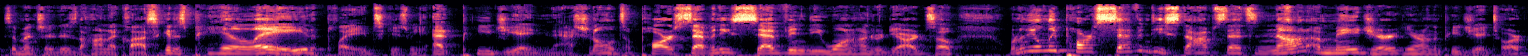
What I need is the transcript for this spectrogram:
As I mentioned, it is the Honda Classic. It is played, played, excuse me, at PGA National. It's a par 70, 7,100 yards. So one of the only par 70 stops that's not a major here on the PGA Tour.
